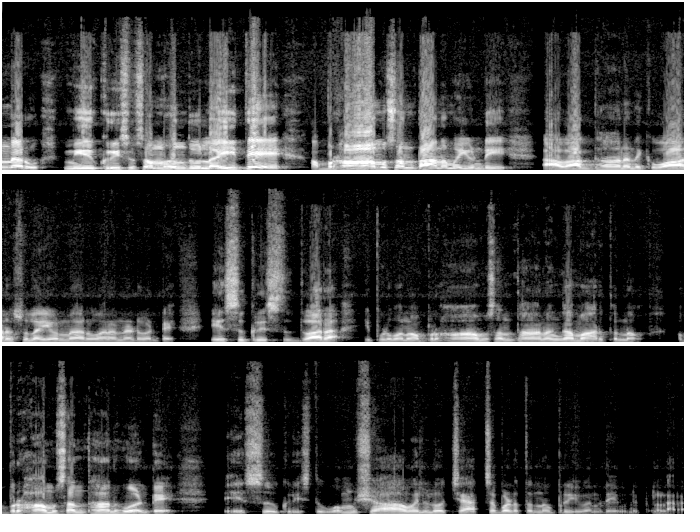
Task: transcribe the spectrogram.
ఉన్నారు. మీరు క్రీస్తు సంబంధులైతే అబ్రహాము సంతానమై ఉండి ఆ వాగ్దానానికి వారసులై ఉన్నారు అని అన్నాడు అంటే యేసుక్రీస్తు ద్వారా ఇప్పుడు మనం అబ్రహాము సంతానంగా మారుతున్నాం. అబ్రహాము సంతానము అంటే యేసుక్రీస్తు వంశావళిలో చేర్చబడుతున్నాం ప్రియమైన దేవుని పిల్లలారా.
